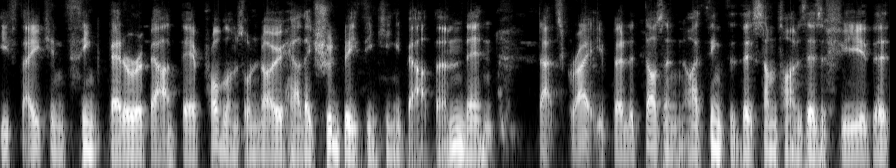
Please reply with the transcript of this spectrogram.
if they can think better about their problems or know how they should be thinking about them, then that's great. But it doesn't. I think that there's sometimes there's a fear that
